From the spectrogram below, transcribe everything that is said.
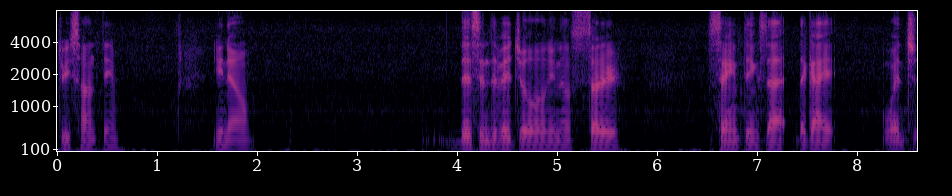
3 something you know. This individual you know started saying things that the guy which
